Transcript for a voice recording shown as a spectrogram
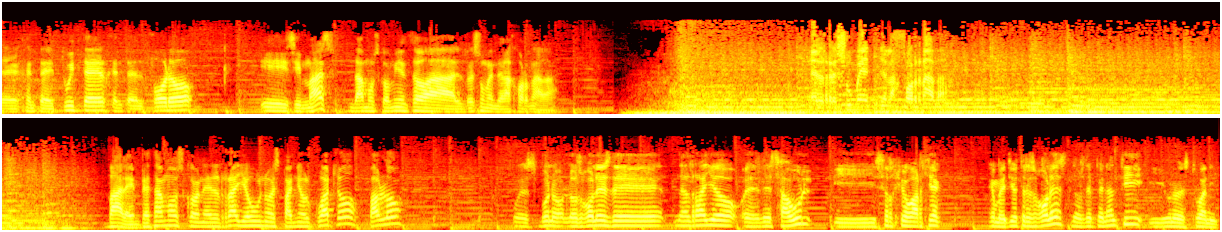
eh, gente de Twitter, gente del foro. Y sin más, damos comienzo al resumen de la jornada. El resumen de la jornada. Vale, empezamos con el Rayo 1 Español 4. Pablo, Pues bueno, los goles de, del Rayo eh, de Saúl y Sergio García, que metió tres goles, dos de penalti y uno de Stuani.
